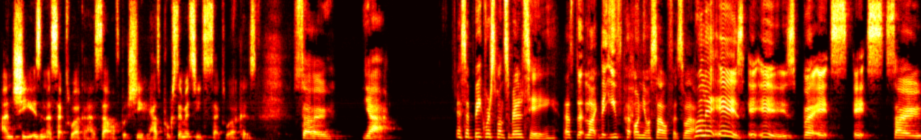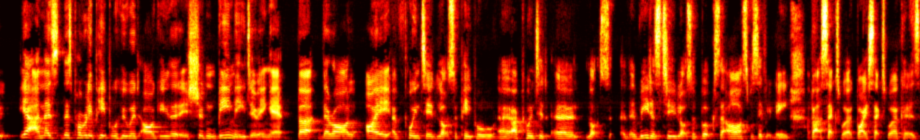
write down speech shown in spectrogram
and she isn't a sex worker herself, but she has proximity to sex workers. So yeah, it's a big responsibility. That's the, like that you've put on yourself as well. Well, it is, it is, but it's, it's so, yeah. And there's, there's probably people who would argue that it shouldn't be me doing it, but there are, I have pointed lots of people, uh, I pointed, uh, lots, uh, readers to lots of books that are specifically about sex work by sex workers.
